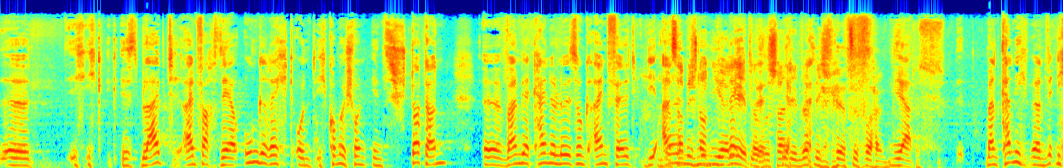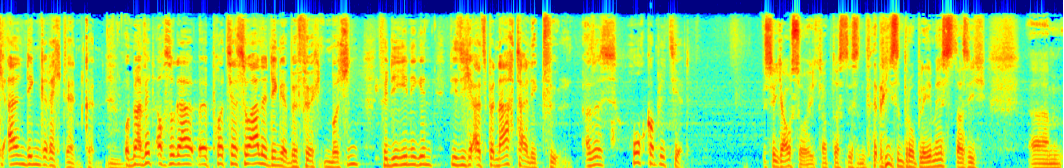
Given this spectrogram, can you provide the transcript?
äh, ich, ich, es bleibt einfach sehr ungerecht und ich komme schon ins Stottern, äh, weil mir keine Lösung einfällt, die und Das habe ich noch nie erlebt. Also es scheint ja. Ihnen wirklich schwer zu fallen. Ja. Man kann nicht, man wird nicht allen Dingen gerecht werden können. Mhm. Und man wird auch sogar äh, prozessuale Dinge befürchten müssen für diejenigen, die sich als benachteiligt fühlen. Also es ist hochkompliziert. Das sehe ich auch so. Ich glaube, dass das ein Riesenproblem ist, dass ich ähm,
